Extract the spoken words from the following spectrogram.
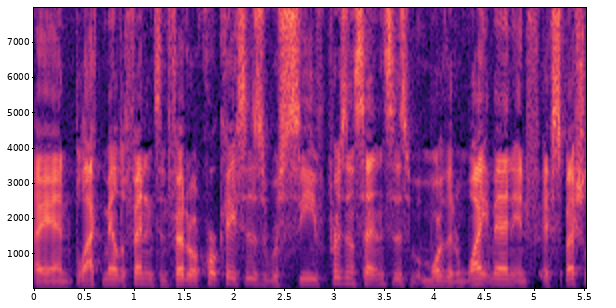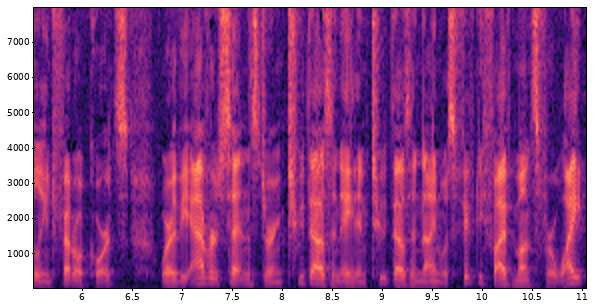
and black male defendants in federal court cases receive prison sentences more than white men, in, especially in federal courts, where the average sentence during 2008 and 2009 was 55 months for white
